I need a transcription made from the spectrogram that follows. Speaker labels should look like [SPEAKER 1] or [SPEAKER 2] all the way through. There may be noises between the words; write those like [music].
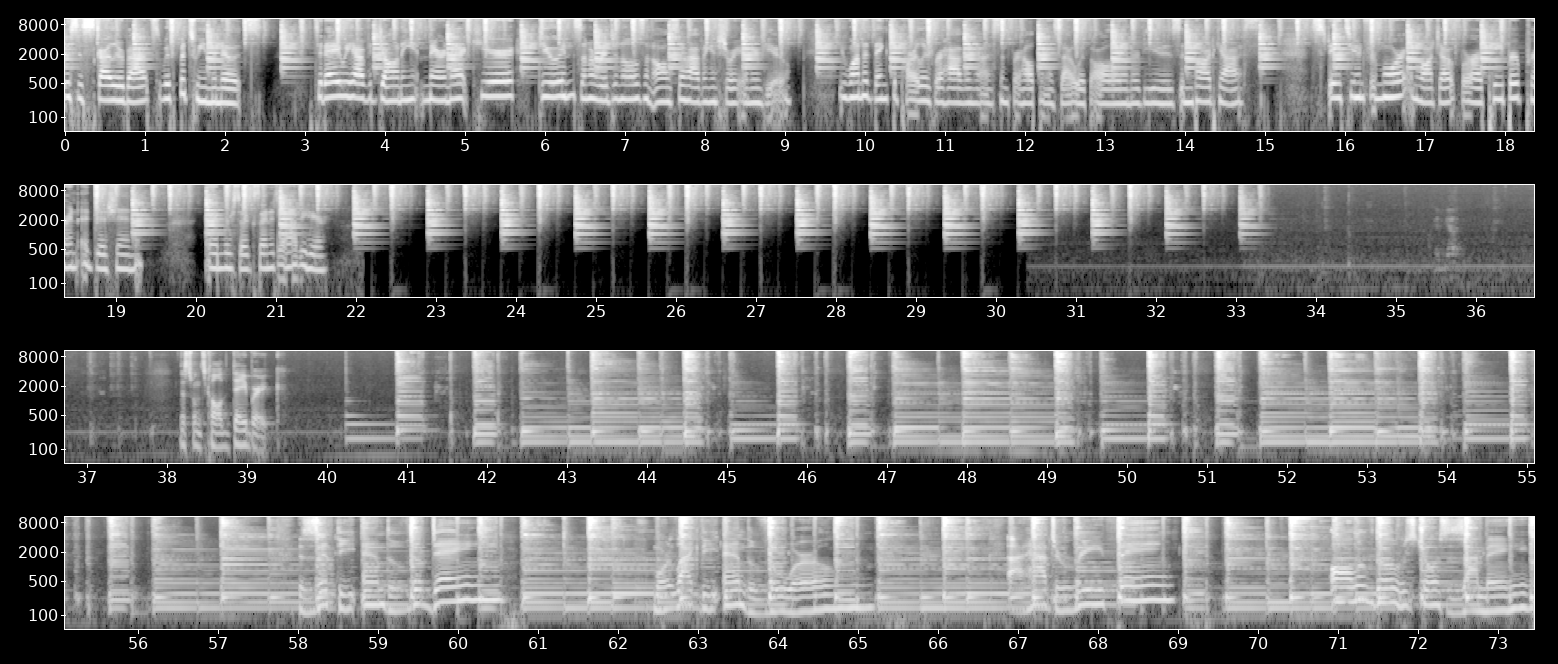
[SPEAKER 1] This is Skylar Batz with Between the Notes. Today we have Johnny Mernick here doing some originals and also having a short interview. We want to thank the Parlour for having us and for helping us out with all our interviews and podcasts. Stay tuned for more and watch out for our paper print edition. And we're so excited to have you here.
[SPEAKER 2] This one's called Daybreak. Is it the end of the day? More like the end of the world. I had to rethink all of those choices I made.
